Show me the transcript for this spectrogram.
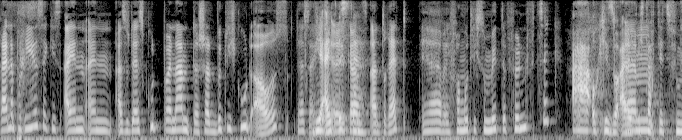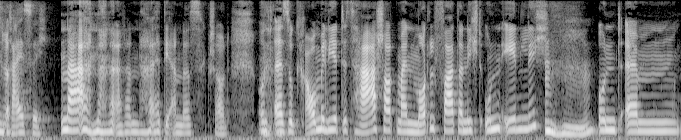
Rainer Pariasek ist ein, ein, also der ist gut benannt, der schaut wirklich gut aus. Der ist Wie eigentlich alt äh, ist der? ganz adrett, ja, vermutlich so Mitte 50. Ah, okay, so alt. ich Ähm, dachte jetzt 35. Na, na, na, dann hätte ich anders geschaut. Und äh, so graumeliertes Haar schaut mein Modelvater nicht unähnlich und ähm,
